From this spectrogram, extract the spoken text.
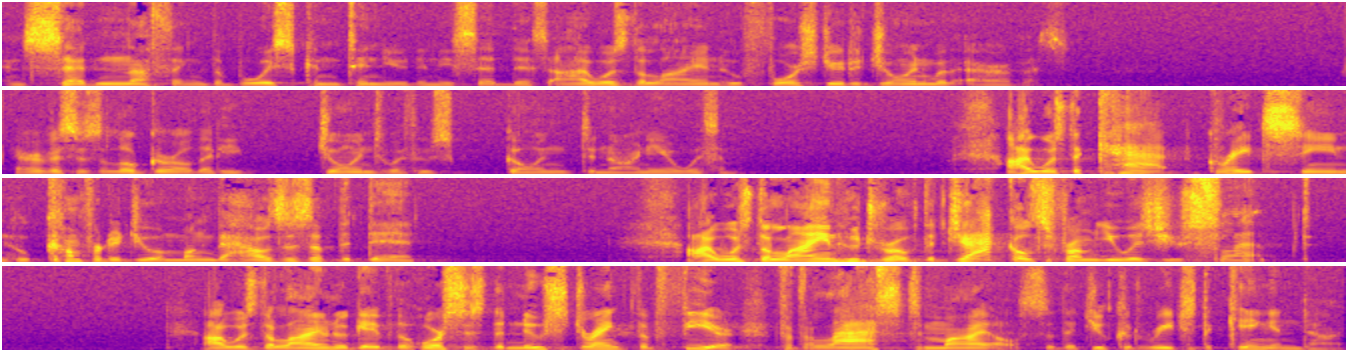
and said nothing, the voice continued, and he said this I was the lion who forced you to join with Aravis. Aravis is a little girl that he joins with who's going to Narnia with him. I was the cat, great scene, who comforted you among the houses of the dead. I was the lion who drove the jackals from you as you slept. I was the lion who gave the horses the new strength of fear for the last mile so that you could reach the king in time.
